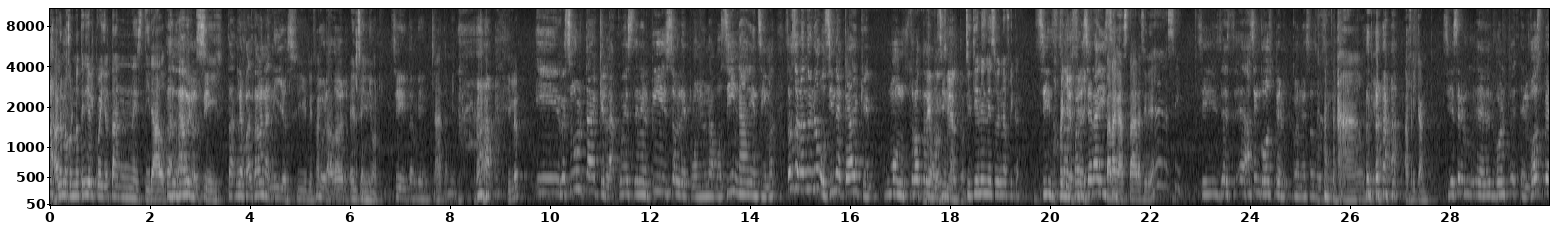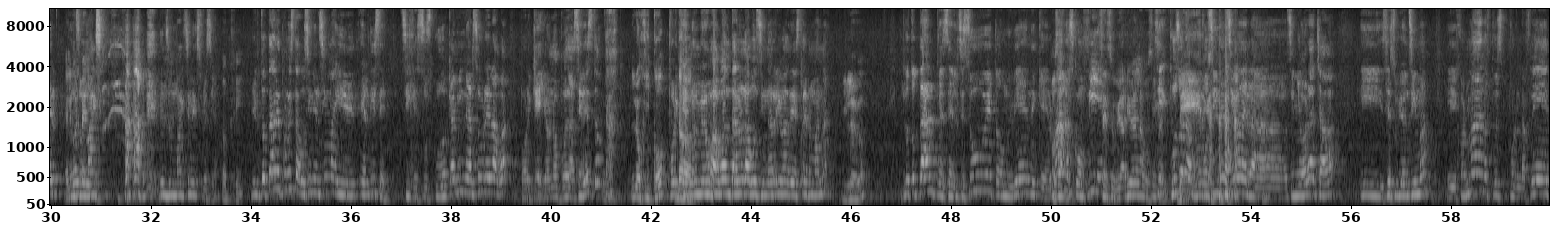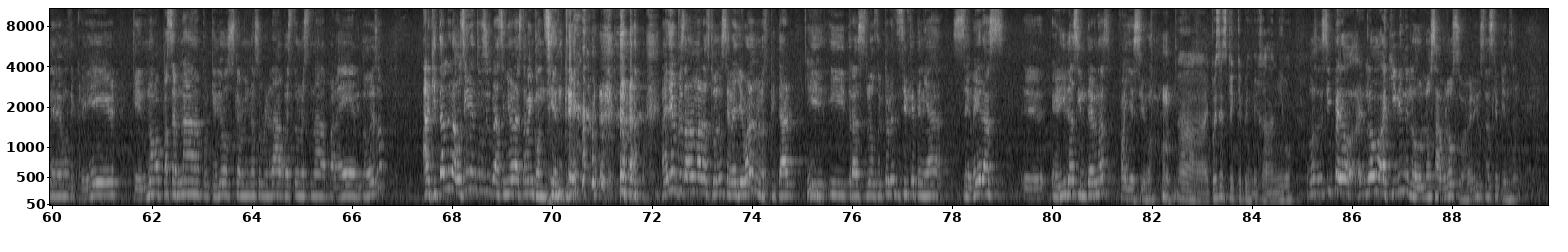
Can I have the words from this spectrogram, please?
A lo mejor no tenía el cuello tan estirado. Tan largo, sí. Sí. Le faltaban anillos. Sí, le faltaba Vibrador. el señor. Sí, también. Ah, también. ¿Y luego? Y resulta que la cuesta en el piso, le pone una bocina encima. Estamos hablando de una bocina acá de que un monstruote de, De bocina. concierto. Si tienen eso en África. Sí, Oye, al sí. parecer ahí Para sí. gastar así de, ah, sí. Sí, es- hacen gospel con esas bocinas. Ah, ok. Africano. Sí, es el, el, golpe, el gospel El en. Su máxima, en su máxima expresión. Ok. Y el total le pone esta bocina encima y él dice, si Jesús pudo caminar sobre el agua, ¿por qué yo no puedo hacer esto? Ah, lógico. ¿Por qué no. me va a aguantar una bocina arriba de esta hermana? Y luego lo total, pues él se sube, todo muy bien, de que O sea, hermanos confíen. se subió arriba de la bocina. Sí, puso la bocina encima de la señora chava y se subió encima y dijo, hermanos, pues por la fe debemos de creer que no va a pasar nada porque Dios camina sobre el agua, esto no es nada para él y todo eso. Al quitarle la bocina, entonces la señora estaba inconsciente. Ahí empezaron malas cosas, se la llevaron al hospital y, y tras los doctores decir que tenía severas eh, heridas internas, falleció. Ay, pues es que qué pendejada, amigo. O sea, sí, pero eh, luego aquí viene lo, lo sabroso. A ver, ¿y ustedes qué piensan?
